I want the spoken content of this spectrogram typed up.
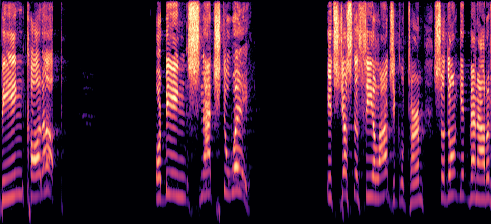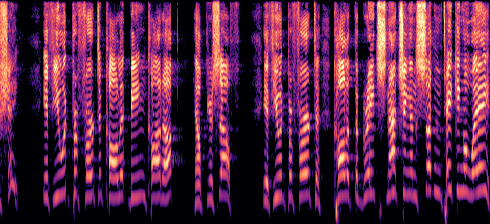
being caught up or being snatched away. It's just a theological term, so don't get bent out of shape. If you would prefer to call it being caught up, help yourself. If you would prefer to call it the great snatching and sudden taking away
